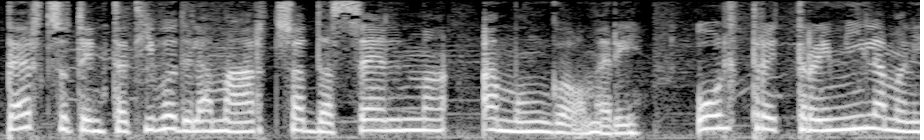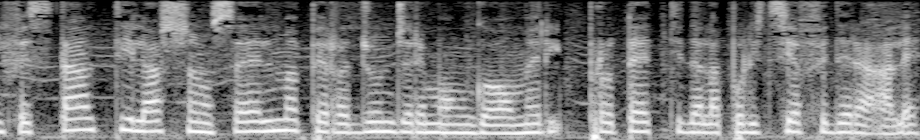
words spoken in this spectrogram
Terzo tentativo della marcia da Selma a Montgomery. Oltre 3.000 manifestanti lasciano Selma per raggiungere Montgomery, protetti dalla Polizia federale.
